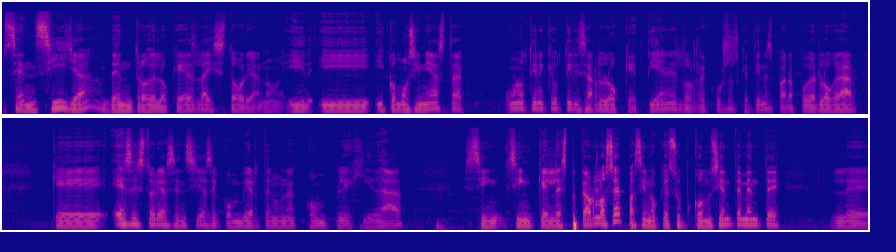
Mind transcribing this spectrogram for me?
sencilla dentro de lo que es la historia, ¿no? Y, y como cineasta, uno tiene que utilizar lo que tienes, los recursos que tienes para poder lograr que esa historia sencilla se convierta en una complejidad sin, que el espectador lo sepa, sino que subconscientemente le,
